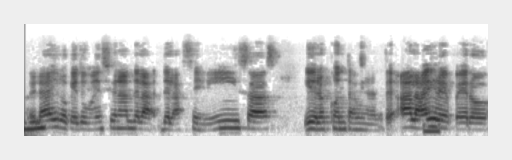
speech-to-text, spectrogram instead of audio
¿verdad? Y lo que tú mencionas de, la, de las cenizas y de los contaminantes al aire, pero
